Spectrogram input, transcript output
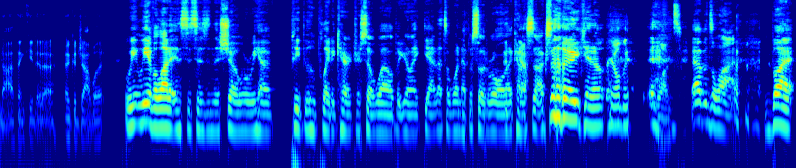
no i think he did a, a good job with it we we have a lot of instances in this show where we have people who played a character so well, but you're like, yeah, that's a one episode role. That kind Yeah. of sucks. like, you know, i only once happens a lot. But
